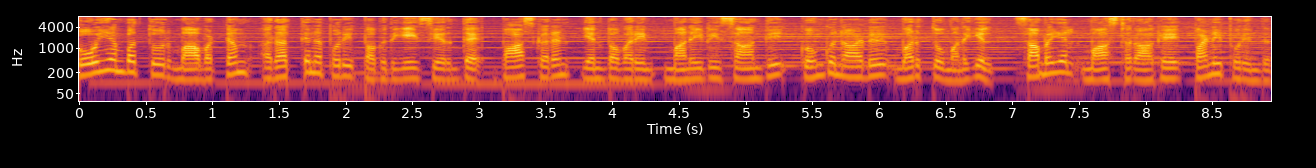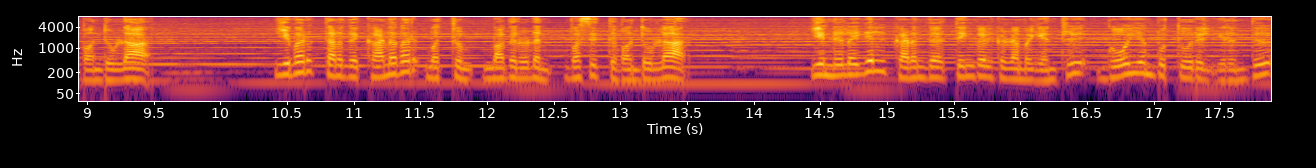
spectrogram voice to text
கோயம்புத்தூர் மாவட்டம் ரத்தினபுரி பகுதியைச் சேர்ந்த பாஸ்கரன் என்பவரின் மனைவி சாந்தி கொங்குநாடு மருத்துவமனையில் சமையல் மாஸ்டராக பணிபுரிந்து வந்துள்ளார். இவர் தனது கணவர் மற்றும் மகனுடன் வசித்து வந்துள்ளார். இந்நிலையில் கடந்த திங்கள்கிழமையன்று கோயம்புத்தூரில் இருந்து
